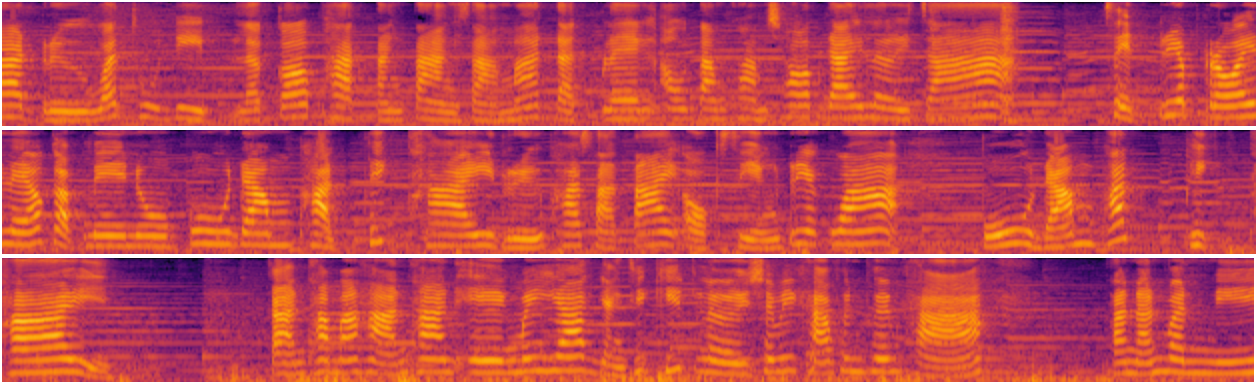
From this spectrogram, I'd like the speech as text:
าติหรือวัตถุดิบแล้วก็ผักต่างๆ สามารถดัดแปลงเอาตามความชอบได้เลยจ้า เสร็จเรียบร้อยแล้วกับเมนูปูดำผัดพริกไทย หรือภาษาใต้ออกเสียงเรียกว่า ปูดำผัดพริกไทย การทำอาหารทานเองไม่ยากอย่างที่คิดเลยใช่ไหมคะเพื่อนๆคะ ท่านั้นวันนี้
